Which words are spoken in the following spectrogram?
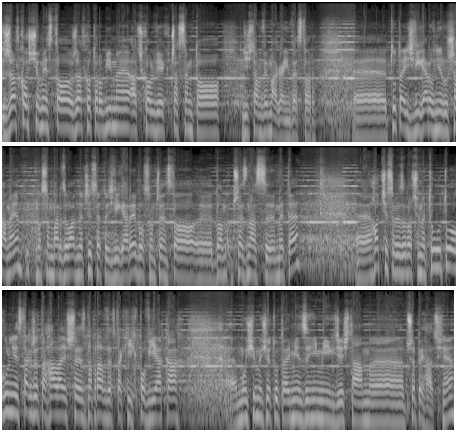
Rzadkością jest to, rzadko to robimy, aczkolwiek czasem to gdzieś tam wymaga inwestor. Tutaj dźwigarów nie ruszamy. No są bardzo ładne, czyste te dźwigary, bo są często do, przez nas myte. E, Chodźcie sobie zobaczymy. Tu, tu ogólnie jest tak, że ta hala jeszcze jest naprawdę w takich powijakach. E, Musimy się tutaj między nimi gdzieś tam e, przepychać, nie?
